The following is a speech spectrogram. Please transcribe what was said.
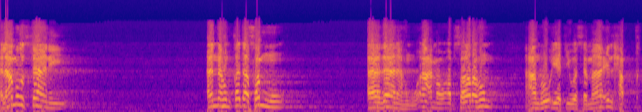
الأمر الثاني أنهم قد أصموا آذانهم وأعموا أبصارهم عن رؤية وسماع الحق.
